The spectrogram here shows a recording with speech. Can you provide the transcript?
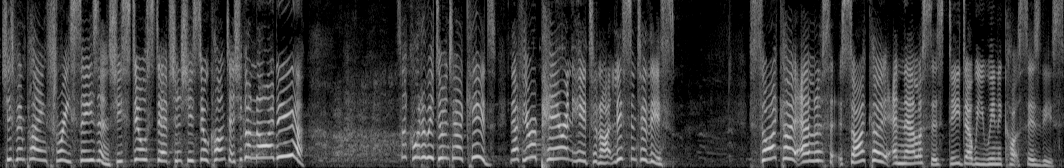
She's been playing three seasons. She still steps and she still contacts. She got no idea. It's like, what are we doing to our kids? Now, if you're a parent here tonight, listen to this. Psychoanalysis, psychoanalysis D.W. Winnicott says this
